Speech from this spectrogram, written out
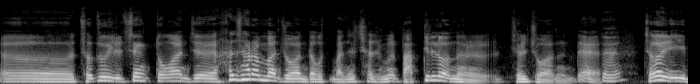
어 저도 일생 동안 이제 한 사람만 좋아한다고 만약 찾으면 밥 딜런을 제일 좋아하는데 네. 제가 이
